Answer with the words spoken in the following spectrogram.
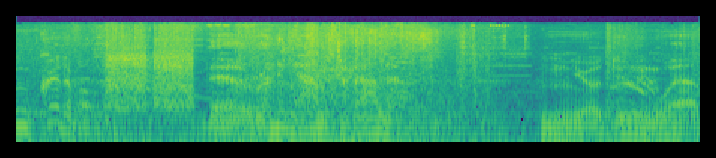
Incredible. They're running out of Aleph. Hmm, You're doing well.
